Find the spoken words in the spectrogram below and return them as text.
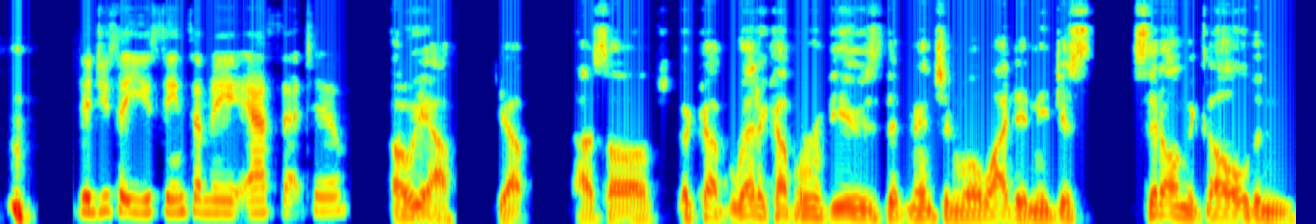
Did you say you seen somebody ask that too? Oh yeah. Yep. I saw a couple, read a couple reviews that mentioned, well, why didn't he just sit on the gold and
